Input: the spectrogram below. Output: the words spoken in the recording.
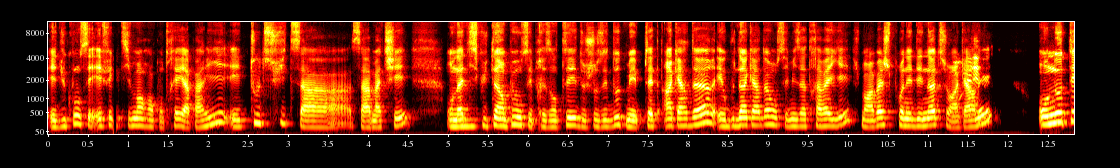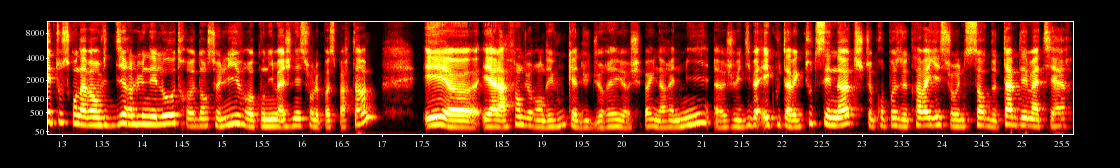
Et du coup, on s'est effectivement rencontrés à Paris et tout de suite, ça, ça a matché. On a discuté un peu, on s'est présenté de choses et d'autres, mais peut-être un quart d'heure. Et au bout d'un quart d'heure, on s'est mis à travailler. Je me rappelle, je prenais des notes sur un carnet. On notait tout ce qu'on avait envie de dire l'une et l'autre dans ce livre qu'on imaginait sur le postpartum. Et, euh, et à la fin du rendez-vous, qui a dû durer, euh, je sais pas, une heure et demie, euh, je lui ai dit, bah, écoute, avec toutes ces notes, je te propose de travailler sur une sorte de table des matières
